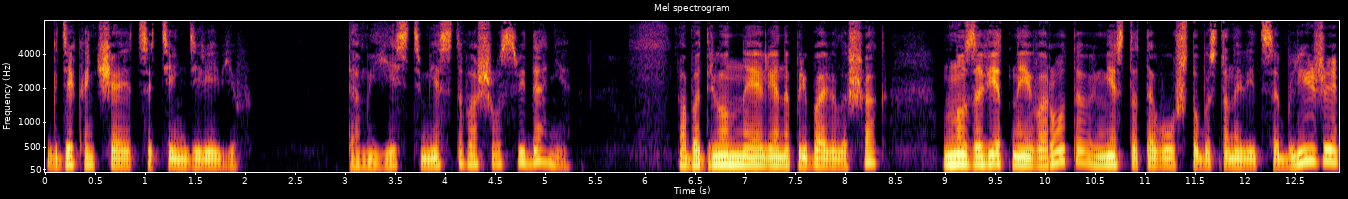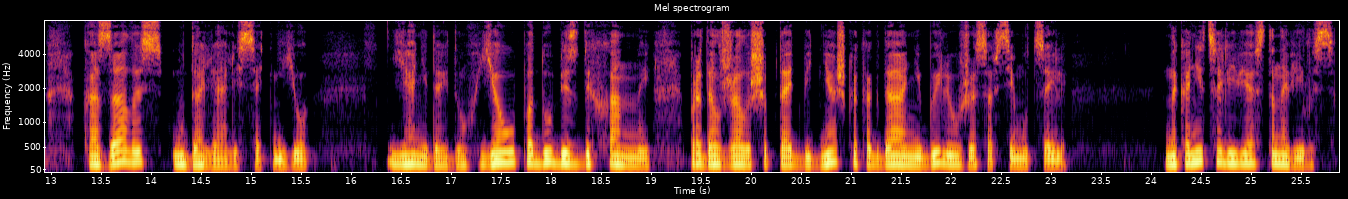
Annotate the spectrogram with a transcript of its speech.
где кончается тень деревьев? Там и есть место вашего свидания». Ободренная Лена прибавила шаг, но заветные ворота, вместо того, чтобы становиться ближе, казалось, удалялись от нее — «Я не дойду, я упаду бездыханной», — продолжала шептать бедняжка, когда они были уже совсем у цели. Наконец Оливия остановилась.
